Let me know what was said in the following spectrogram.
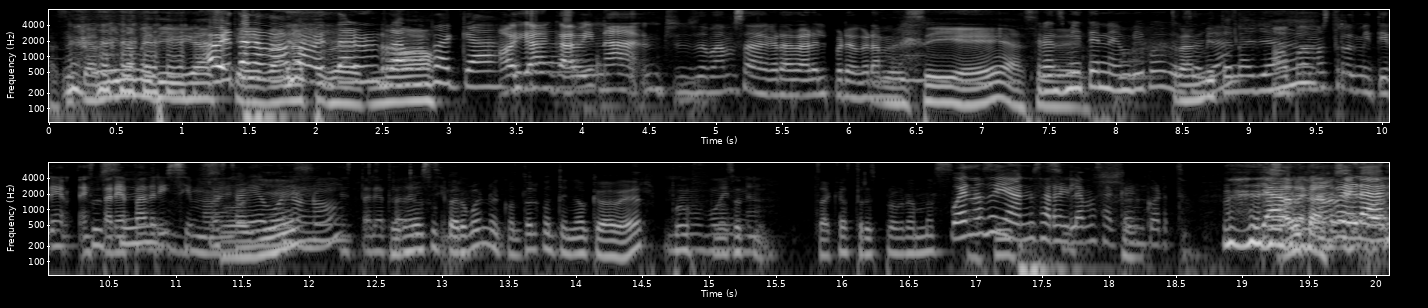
Así que a mí no me digas. Ahorita nos vamos a aventar un round acá. Oigan, cabina, vamos a grabar el programa. Pues sí, ¿eh? Así ¿Transmiten en vivo? Desde ¿Transmiten allá? No, podemos transmitir. En... Pues estaría padrísimo. ¿eh? Estaría bueno, ¿no? Estaría, estaría súper bueno y con todo el contenido que va a haber. Pues, no, bueno sacas tres programas. Bueno, sí, ya nos arreglamos acá en corto. Ya verán.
